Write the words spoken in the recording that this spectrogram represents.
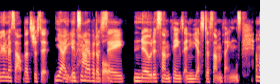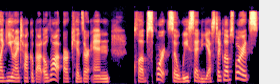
You're going to miss out. That's just it. Yeah, you it's inevitable. say no to some things and yes to some things. And like you and I talk about a lot, our kids are in club sports. So we said yes to club sports.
